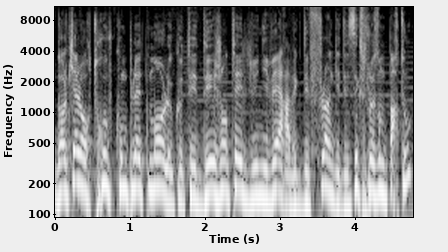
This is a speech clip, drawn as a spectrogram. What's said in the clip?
dans lequel on retrouve complètement le côté déjanté de l'univers avec des flingues et des explosions de partout.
